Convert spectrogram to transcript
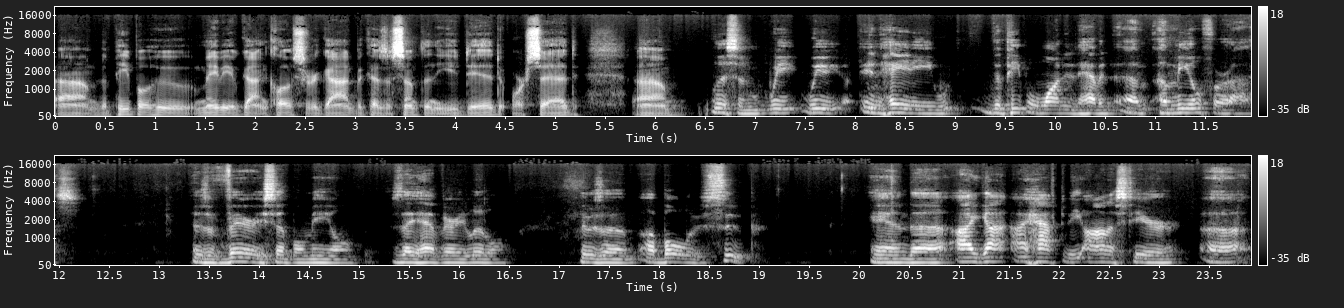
um, the people who maybe have gotten closer to God because of something that you did or said. Um, Listen, we we in Haiti, the people wanted to have a, a, a meal for us. It was a very simple meal they have very little. There was a, a bowl of soup, and uh, I got. I have to be honest here. Uh,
